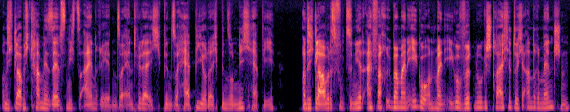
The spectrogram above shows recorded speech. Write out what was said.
Und ich glaube, ich kann mir selbst nichts einreden. So entweder ich bin so happy oder ich bin so nicht happy. Und ich glaube, das funktioniert einfach über mein Ego. Und mein Ego wird nur gestreichelt durch andere Menschen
